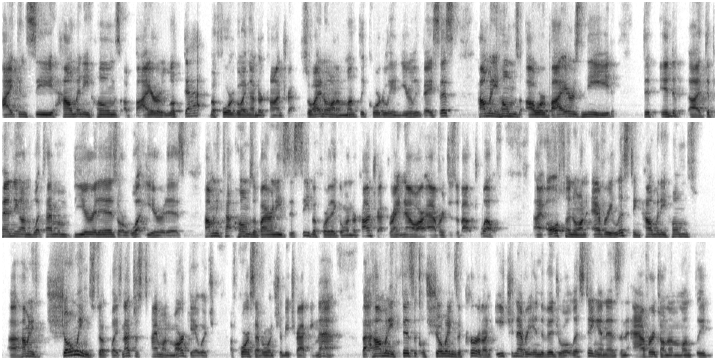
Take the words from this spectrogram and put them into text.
I can see how many homes a buyer looked at before going under contract. So I know on a monthly, quarterly, and yearly basis how many homes our buyers need, uh, depending on what time of year it is or what year it is, how many homes a buyer needs to see before they go under contract. Right now, our average is about 12. I also know on every listing how many homes, uh, how many showings took place, not just time on market, which of course everyone should be tracking that, but how many physical showings occurred on each and every individual listing and as an average on a monthly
